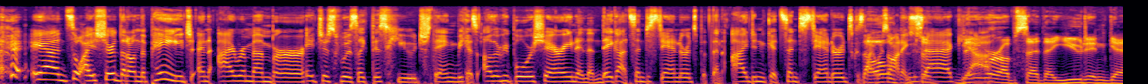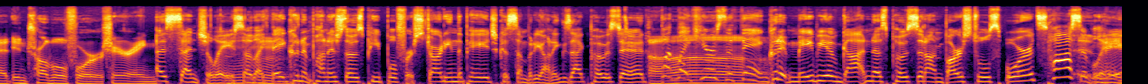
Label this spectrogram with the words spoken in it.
and so I shared that on the page, and I remember it just was like this huge thing because other people were sharing, and then they got sent to standards, but then I didn't get sent to standards because I was Oh, on so exec. they yeah. were upset that you didn't get in trouble for sharing. Essentially. So, like, Mm. they couldn't punish those people for starting the page because somebody on exec posted. but, like, here's the Ah. thing could it maybe have gotten us posted on Barstool Sports? Possibly. Maybe.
